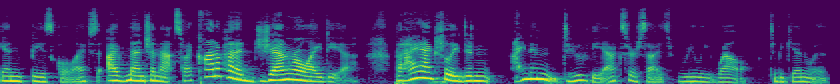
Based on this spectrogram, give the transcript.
in B school. I've, I've mentioned that. So I kind of had a general idea, but I actually didn't, I didn't do the exercise really well to begin with.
